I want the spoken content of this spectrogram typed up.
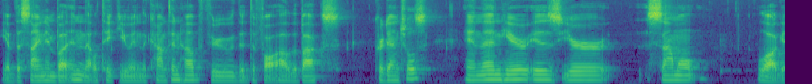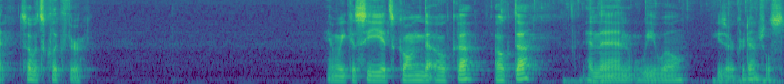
You have the sign in button that will take you in the Content Hub through the default out of the box credentials. And then here is your SAML login. So let's click through. And we can see it's going to Okta, Okta and then we will use our credentials.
